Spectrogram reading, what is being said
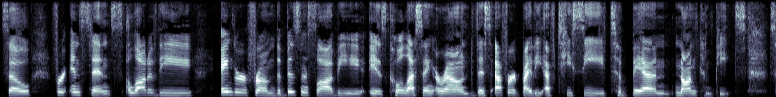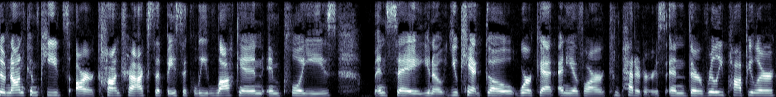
So, for instance, a lot of the anger from the business lobby is coalescing around this effort by the FTC to ban non competes. So, non competes are contracts that basically lock in employees and say, you know, you can't go work at any of our competitors. And they're really popular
